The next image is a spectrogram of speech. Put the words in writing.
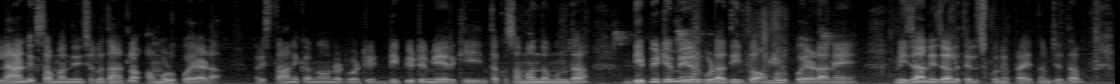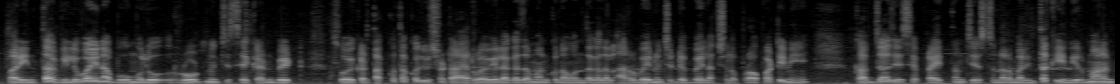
ల్యాండ్కి సంబంధించిన దాంట్లో అమ్ముడుపోయాడా? మరి స్థానికంగా ఉన్నటువంటి డిప్యూటీ మేయర్కి ఇంతకు సంబంధం ఉందా? డిప్యూటీ మేయర్ కూడా దీంట్లో అమ్ముడుపోయాడనే నిజానిజాలు నిజా నిజాలు తెలుసుకునే ప్రయత్నం చేద్దాం. మరి ఇంత విలువైన భూములు రోడ్ నుంచి సెకండ్ బెట్ సో ఇక్కడ తక్కువ తక్కువ చూసినట్టు అరవై వేల గజం అనుకున్న వంద గజాలు అరవై నుంచి డెబ్బై లక్షల ప్రాపర్టీని కబ్జా చేసే ప్రయత్నం చేస్తున్నారు. మరి ఇంతకీ నిర్మాణం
